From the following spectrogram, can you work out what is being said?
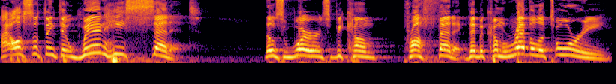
I also think that when he said it, those words become prophetic. They become revelatory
